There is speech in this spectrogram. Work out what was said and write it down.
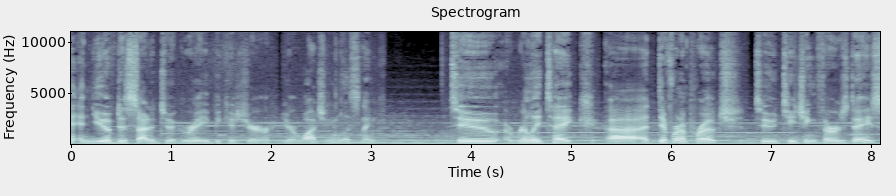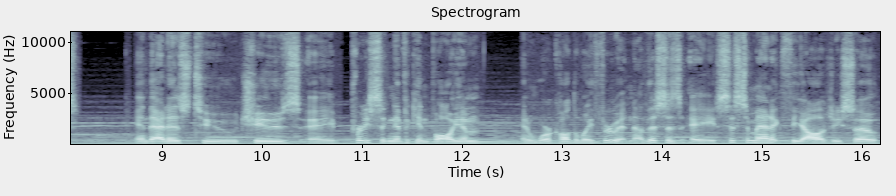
and you have decided to agree because you're you're watching and listening, to really take uh, a different approach to teaching Thursdays, and that is to choose a pretty significant volume and work all the way through it. Now, this is a systematic theology, so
